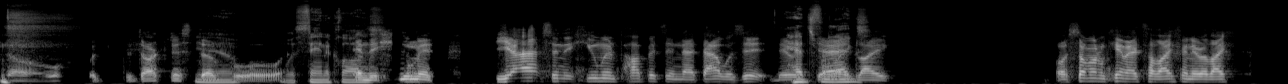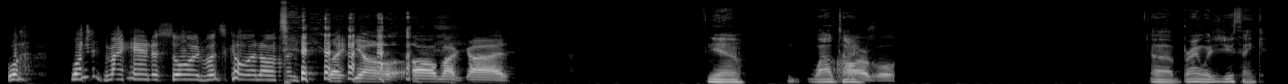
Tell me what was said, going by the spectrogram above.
though, with the Darkness Yeah. Devil With Santa Claus and the human. Yes, and the human puppets, and that that was it. They were Heads for dead, legs. like. Or someone came back to life, and they were like, "What? Why is my hand a sword? What's going on?" like, yo, oh my god, yeah, wild times. horrible. Uh, Brian, what did you think?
